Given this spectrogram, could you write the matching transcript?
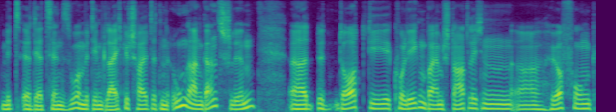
mit äh, der Zensur, mit dem gleichgeschalteten Ungarn. Ganz schlimm. Äh, dort die Kollegen beim staatlichen äh, Hörfunk,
